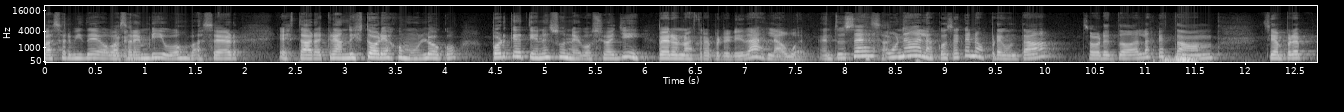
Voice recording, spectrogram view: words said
va a ser video, va a ser en vivo, va a ser estar creando historias como un loco porque tiene su negocio allí. Pero nuestra prioridad es la web. Entonces, Exacto. una de las cosas que nos preguntaban, sobre todo las que estaban siempre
